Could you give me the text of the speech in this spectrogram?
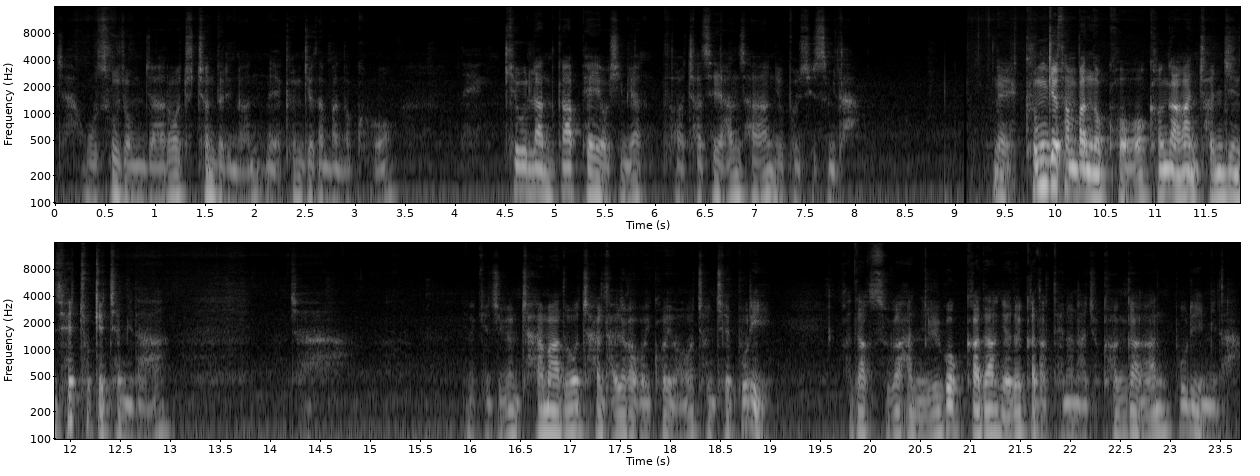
자 우수종자로 추천드리는 네, 금계산반 노코 네, 키울란 카페에 오시면 더 자세한 사항 엿볼 수 있습니다. 네, 금계산반 놓고 건강한 전진 세촉개체입니다. 자, 이렇게 지금 자마도 잘 달려가고 있고요. 전체 뿌리 가닥 수가 한 7가닥, 8가닥 되는 아주 건강한 뿌리입니다.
